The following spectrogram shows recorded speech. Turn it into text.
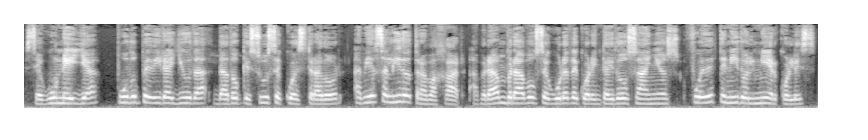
Según ella, pudo pedir ayuda dado que su secuestrador había salido a trabajar. Abraham Bravo, segura de 42 años, fue detenido el miércoles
